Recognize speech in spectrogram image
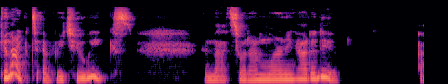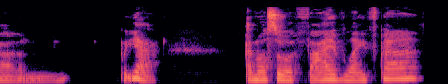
connect every two weeks, and that's what I'm learning how to do. Um, but yeah, I'm also a five life path,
